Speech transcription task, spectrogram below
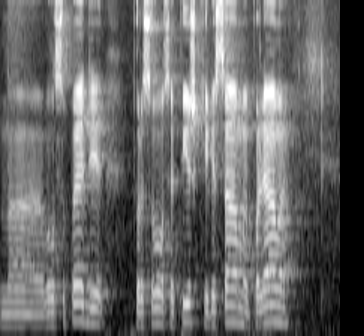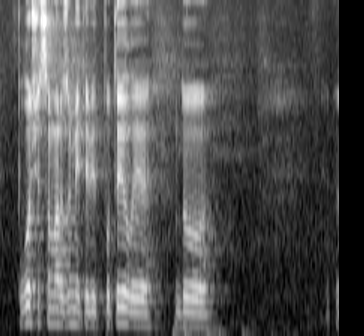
на велосипеді, пересувався пішки, лісами, полями. Площа, сама розумієте, від Путили до, е,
